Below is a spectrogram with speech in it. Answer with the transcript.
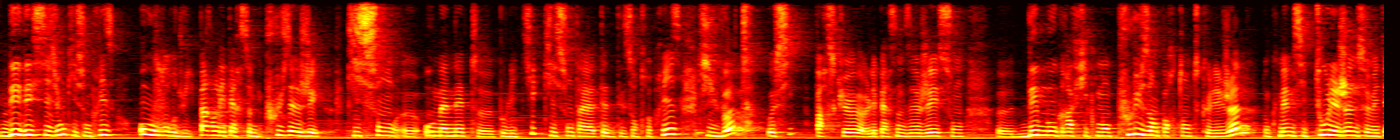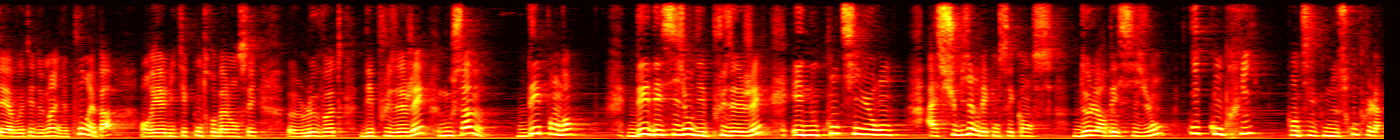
des décisions qui sont prises aujourd'hui par les personnes plus âgées qui sont euh, aux manettes euh, politiques, qui sont à la tête des entreprises, qui votent aussi parce que les personnes âgées sont démographiquement plus importantes que les jeunes. Donc même si tous les jeunes se mettaient à voter demain, ils ne pourraient pas en réalité contrebalancer le vote des plus âgés. Nous sommes dépendants des décisions des plus âgés et nous continuerons à subir les conséquences de leurs décisions, y compris quand ils ne seront plus là.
